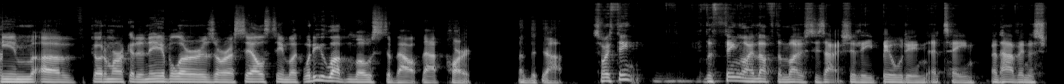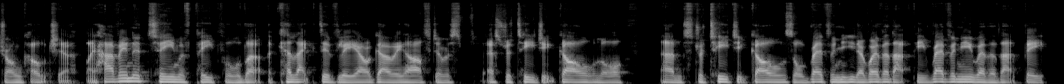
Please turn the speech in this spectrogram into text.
team of go to market enablers or a sales team? Like, what do you love most about that part of the job? So, I think the thing I love the most is actually building a team and having a strong culture. Like having a team of people that collectively are going after a, a strategic goal or um, strategic goals or revenue, you know, whether that be revenue, whether that be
